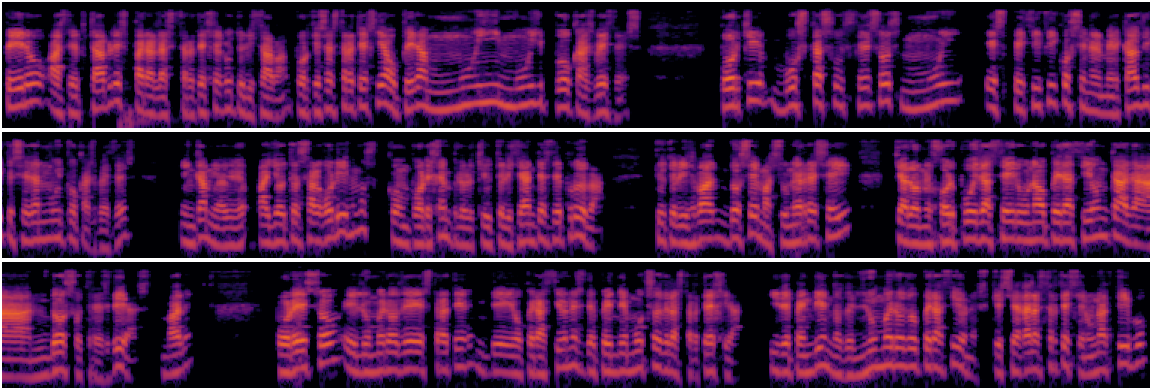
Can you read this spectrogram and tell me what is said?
pero aceptables para la estrategia que utilizaba, porque esa estrategia opera muy, muy pocas veces porque busca sucesos muy específicos en el mercado y que se dan muy pocas veces. En cambio, hay, otros algoritmos, como por ejemplo el que utilicé antes de prueba, que utilizaba dos EMAs y un RSI, que a lo mejor puede hacer una operación cada dos o tres días, ¿vale? Por eso, el número de, de operaciones depende mucho de la estrategia y dependiendo del número de operaciones que se haga la estrategia en un activo,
